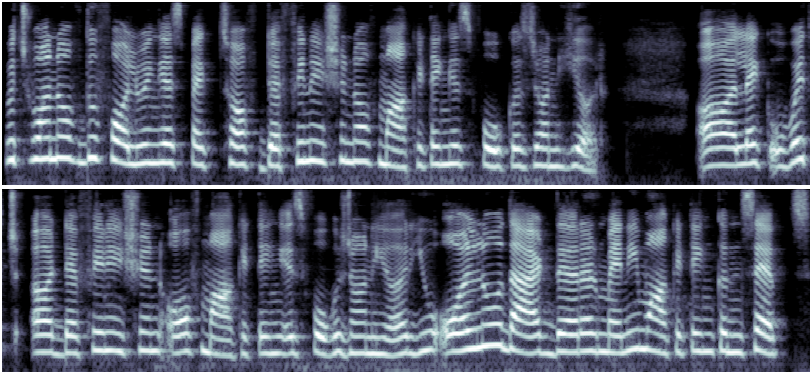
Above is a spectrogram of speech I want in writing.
which one of the following aspects of definition of marketing is focused on here? Uh, like which uh, definition of marketing is focused on here? You all know that there are many marketing concepts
